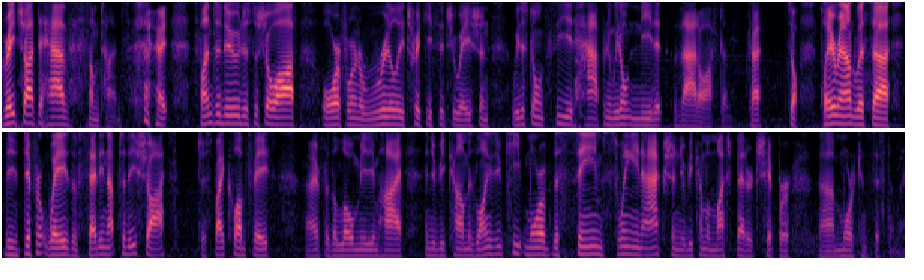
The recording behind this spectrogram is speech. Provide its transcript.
Great shot to have sometimes, right? It's fun to do just to show off, or if we're in a really tricky situation, we just don't see it happening. We don't need it that often, okay? So play around with uh, these different ways of setting up to these shots just by club face, right, for the low, medium, high, and you become, as long as you keep more of the same swinging action, you'll become a much better chipper uh, more consistently.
